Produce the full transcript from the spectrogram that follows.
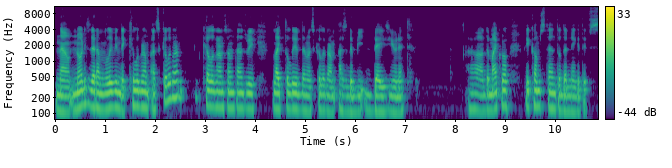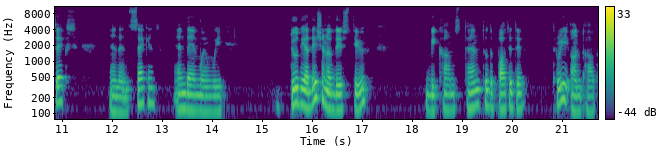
Now notice that I'm leaving the kilogram as kilogram. Kilogram sometimes we like to leave them as kilogram as the base unit. Uh, the micro becomes 10 to the negative 6 and then seconds. And then when we do the addition of these two becomes 10 to the positive 3 on top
